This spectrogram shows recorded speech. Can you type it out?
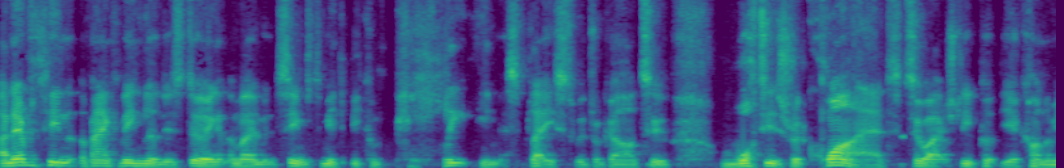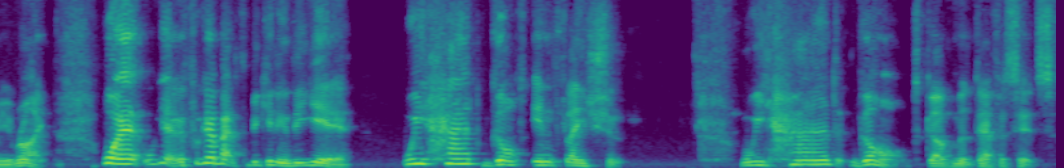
And everything that the Bank of England is doing at the moment seems to me to be completely misplaced with regard to what is required to actually put the economy right. Well, yeah, if we go back to the beginning of the year, we had got inflation. We had got government deficits.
